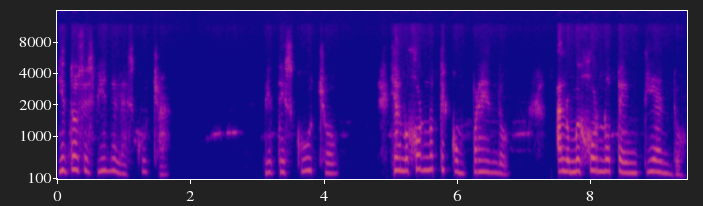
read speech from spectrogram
Y entonces viene la escucha. Te escucho y a lo mejor no te comprendo, a lo mejor no te entiendo,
